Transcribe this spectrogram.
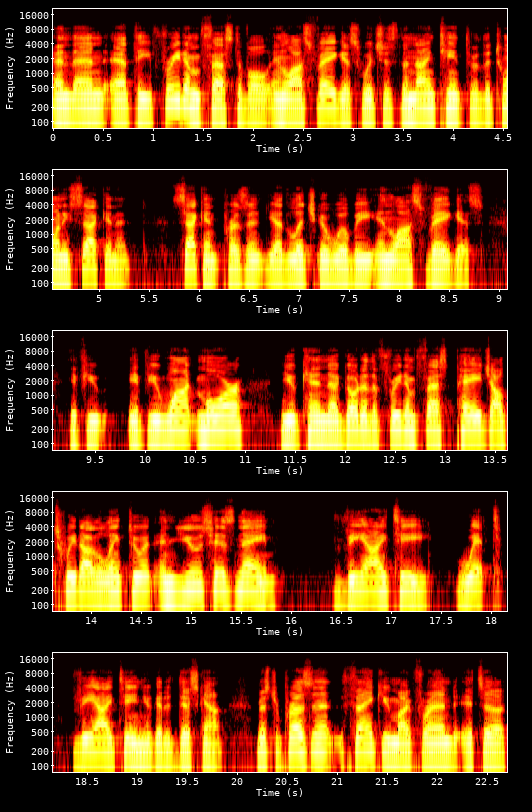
And then at the Freedom Festival in Las Vegas, which is the 19th through the 22nd, second, President Jedlicka will be in Las Vegas. If you if you want more, you can uh, go to the Freedom Fest page. I'll tweet out a link to it and use his name, VIT, WIT, VIT, and you'll get a discount. Mr. President, thank you, my friend. It's a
